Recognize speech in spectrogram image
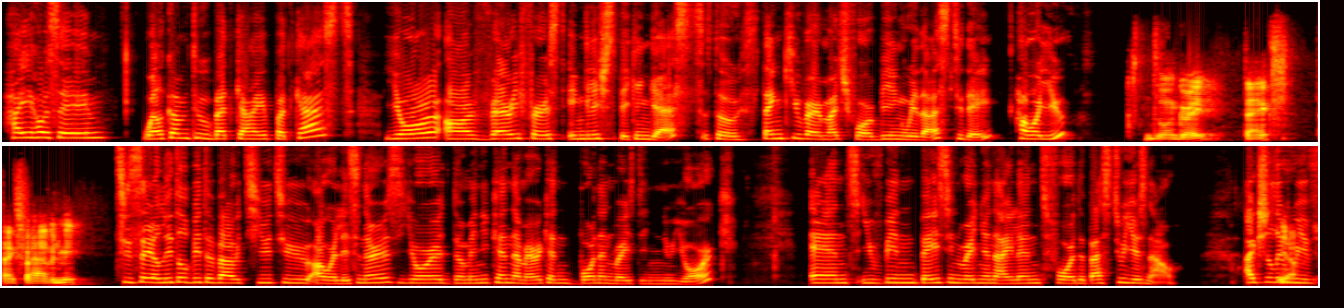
Hi, Jose. Welcome to Bat Carré podcast. You're our very first English speaking guest. So thank you very much for being with us today. How are you? Doing great. Thanks. Thanks for having me. To say a little bit about you to our listeners, you're Dominican American born and raised in New York. And you've been based in Reunion Island for the past two years now. Actually, yeah. we've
